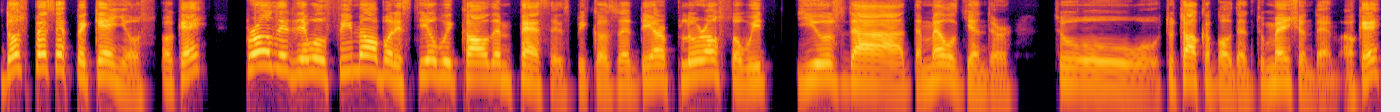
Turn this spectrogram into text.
dos peces pequeños. Okay, probably they will female, but still we call them peces because uh, they are plural. So we use the the male gender to to talk about them, to mention them. Okay,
